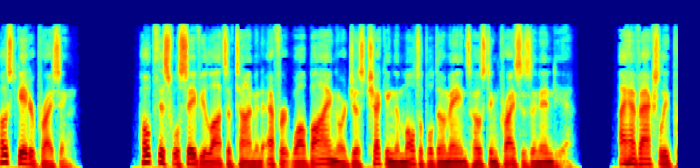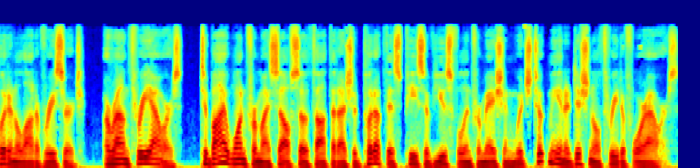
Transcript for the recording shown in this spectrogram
HostGator pricing. Hope this will save you lots of time and effort while buying or just checking the multiple domains hosting prices in India. I have actually put in a lot of research, around 3 hours, to buy one for myself, so thought that I should put up this piece of useful information, which took me an additional 3 to 4 hours.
